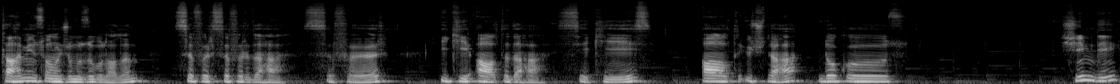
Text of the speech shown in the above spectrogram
Tahmin sonucumuzu bulalım. 0, 0 daha 0. 2, 6 daha 8. 6, 3 daha 9. Şimdi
